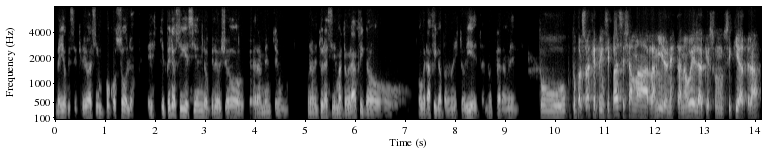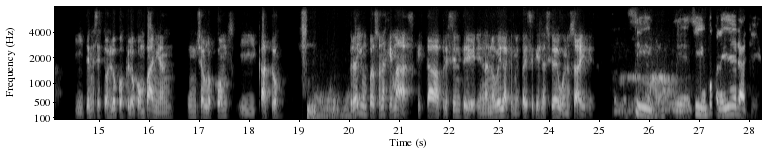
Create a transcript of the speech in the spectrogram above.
medio que se creó así un poco solo. Este, pero sigue siendo, creo yo, claramente una aventura cinematográfica o, gráfica para una historieta, ¿no? Claramente. Tu, personaje principal se llama Ramiro en esta novela, que es un psiquiatra, y tenés estos locos que lo acompañan, un Sherlock Holmes y Cato. Pero hay un personaje más que está presente en la novela que me parece que es la ciudad de Buenos Aires. Sí, eh, sí, un poco la idea era que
